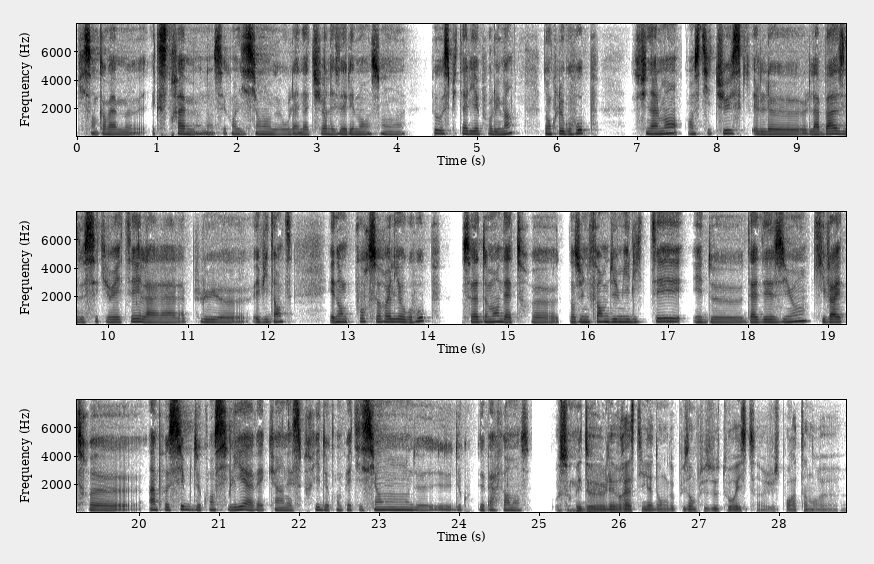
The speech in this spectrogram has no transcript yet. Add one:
qui sont quand même euh, extrêmes dans ces conditions où la nature, les éléments sont peu hospitaliers pour l'humain. Donc le groupe, finalement, constitue la base de sécurité la, plus euh, évidente. Et donc pour se relier au groupe, cela demande d'être dans une forme d'humilité et d'adhésion qui va être impossible de concilier avec un esprit de compétition, de, de performance. Au sommet de l'Everest, il y a donc de plus en plus de touristes euh, juste pour atteindre euh,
